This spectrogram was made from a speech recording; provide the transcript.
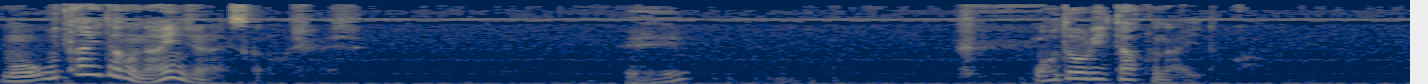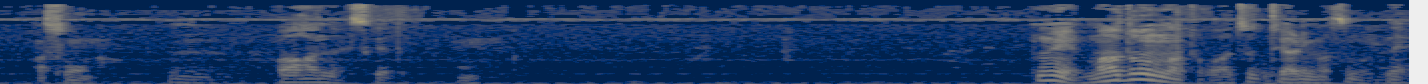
もう歌いたくないんじゃないですか、もしかして。え？踊りたくないとか。あ、そうなん。うん。わかんないですけど。ねえ、マドンナとかはずっとやりますもんね。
